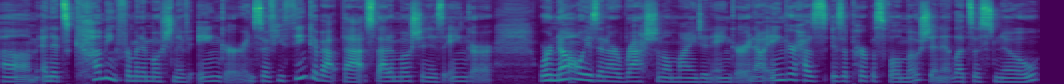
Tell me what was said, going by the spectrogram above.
um, and it's coming from an emotion of anger. And so, if you think about that, so that emotion is anger. We're not always in our rational mind in anger. Now, anger has is a purposeful emotion. It lets us know,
